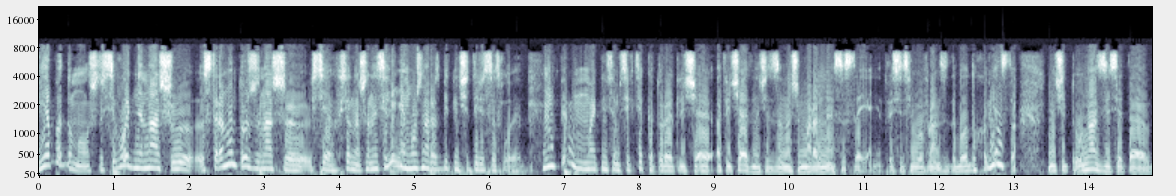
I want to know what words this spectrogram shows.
я подумал, что сегодня нашу страну тоже наше, все, все наше население можно разбить на четыре сословия. Ну, первым мы отнесемся к тех, которые отличают, отвечают значит, за наше моральное состояние. То есть, если во Франции это было духовенство, значит, у нас здесь это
